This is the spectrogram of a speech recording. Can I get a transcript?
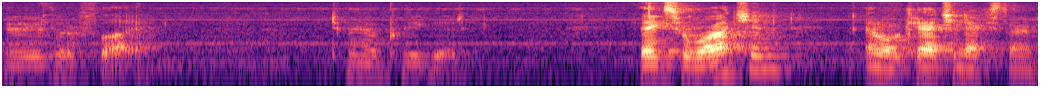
There's our fly. Turned out pretty good. Thanks for watching, and we'll catch you next time.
